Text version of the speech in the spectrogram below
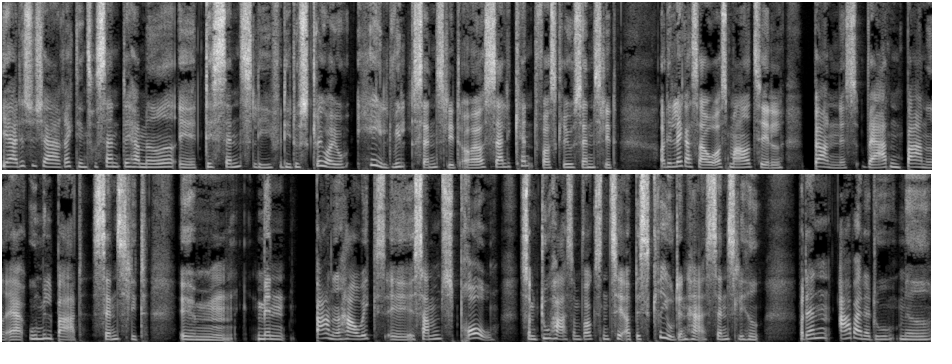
Ja, det synes jeg er rigtig interessant, det her med øh, det sanselige, fordi du skriver jo helt vildt sansligt, og er også særlig kendt for at skrive sansligt. Og det lægger sig jo også meget til børnenes verden. Barnet er umiddelbart sansligt. Øhm, men barnet har jo ikke øh, samme sprog, som du har som voksen til at beskrive den her sanslighed. Hvordan arbejder du med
